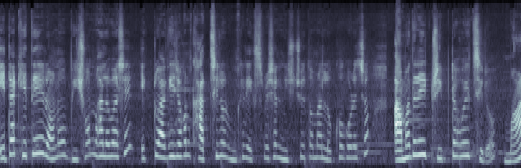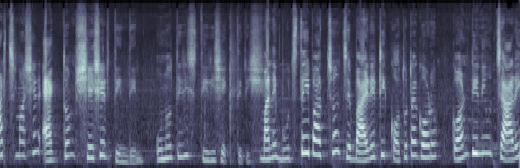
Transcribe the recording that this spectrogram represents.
এটা খেতে রন ভীষণ ভালোবাসে। একটু আগেই যখন খাচ্ছিল মুখের এক্সপ্রেশন নিশ্চয়ই তোমরা লক্ষ্য করেছ। আমাদের এই ট্রিপটা হয়েছিল মার্চ মাসের একদম শেষের তিন দিন, উনতিরিশ, তিরিশ, একত্রিশ। মানে বুঝতেই পারছ যে বাইরে ঠিক কতটা গরম কন্টিনিউ চারে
